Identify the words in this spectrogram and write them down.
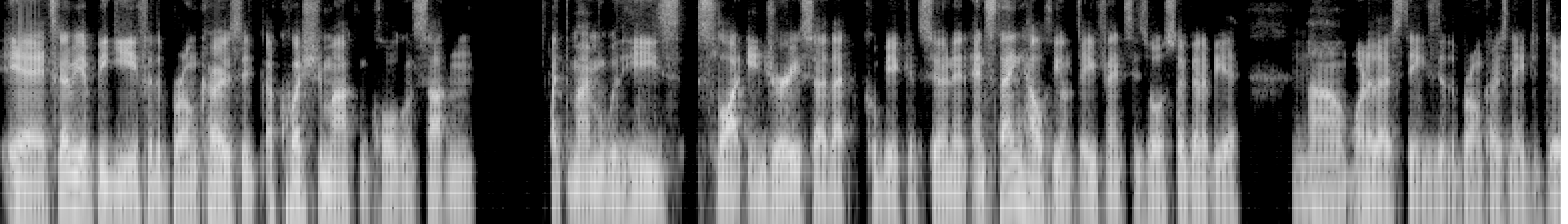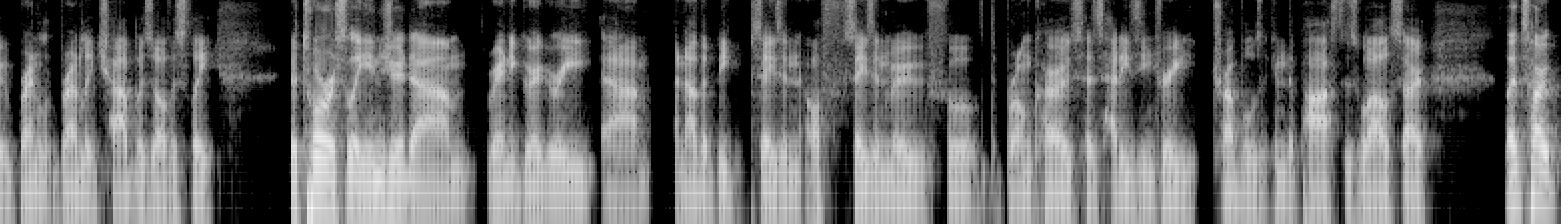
yeah, it's going to be a big year for the Broncos. A question mark in Courtland Sutton at the moment with his slight injury, so that could be a concern. And, and staying healthy on defense is also going to be a, mm. um, one of those things that the Broncos need to do. Bradley Chubb was obviously notoriously injured. Um, Randy Gregory, um, another big season off season move for the Broncos, has had his injury troubles in the past as well. So let's hope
